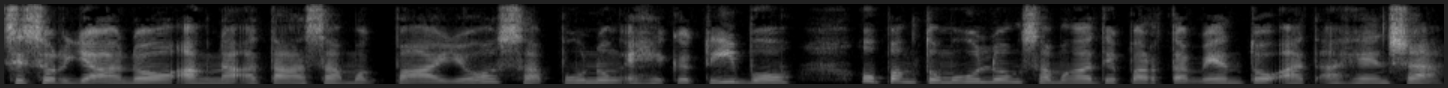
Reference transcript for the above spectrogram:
Si Soriano ang naatasang magpayo sa punong ehekutibo upang tumulong sa mga departamento at ahensya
